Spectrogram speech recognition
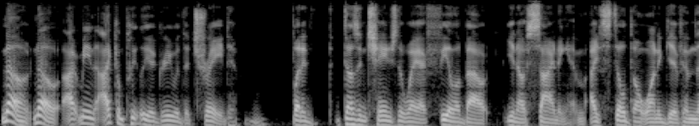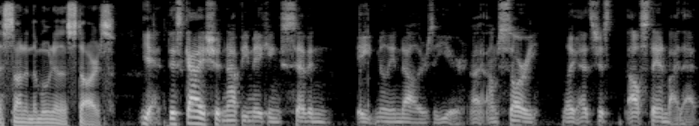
No, no. I mean, I completely agree with the trade, but it doesn't change the way I feel about you know signing him. I still don't want to give him the sun and the moon and the stars. Yeah, this guy should not be making seven, eight million dollars a year. I, I'm sorry. Like that's just I'll stand by that.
